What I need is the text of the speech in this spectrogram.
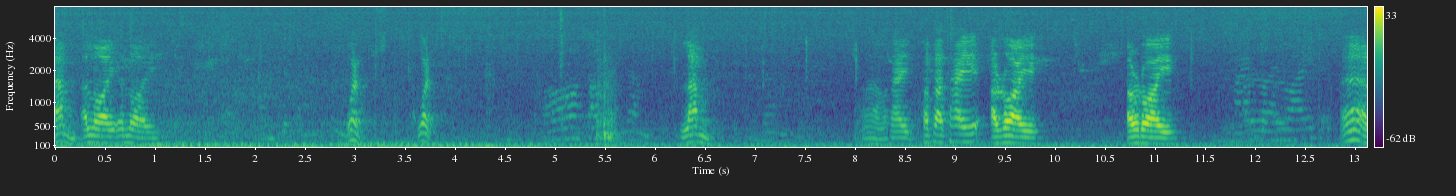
ลำอร่อยอร่อย what what ลำอ่าภาษาไทยภาษาไทยอร่อย อร่อยเอออ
